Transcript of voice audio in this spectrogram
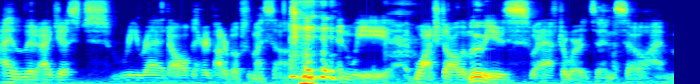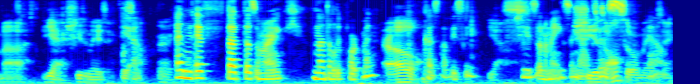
I lit- I just reread all the Harry Potter books with my son, and we watched all the movies afterwards, and so I'm uh, yeah, she's amazing. Yeah. So, very cool. and if that doesn't work, Natalie Portman, oh because obviously yes, she's an amazing Actress. she is also amazing.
